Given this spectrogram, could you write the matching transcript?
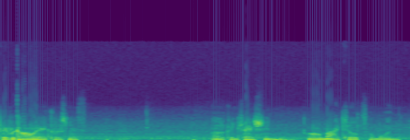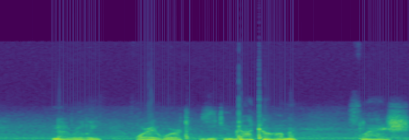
Favorite holiday, Christmas. Uh, confession, um, I killed someone, not really, where I work, youtube.com slash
